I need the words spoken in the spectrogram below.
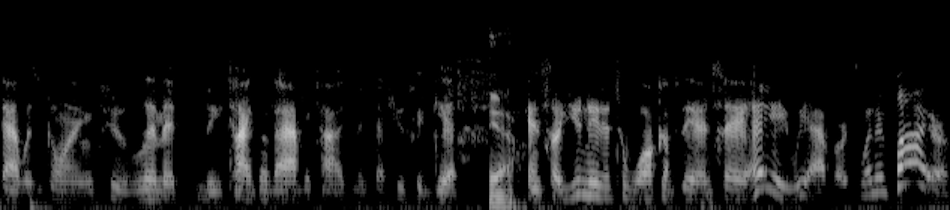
that was going to limit the type of advertisement that you could get. Yeah. And so you needed to walk up there and say, hey, we have Earth, Wind, and Fire.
